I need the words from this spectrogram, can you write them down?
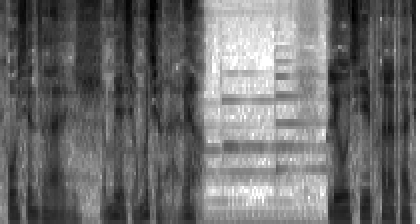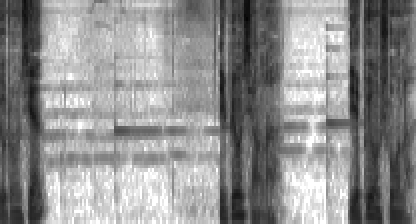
可我现在什么也想不起来了呀。”刘七拍了拍酒中仙：“你不用想了，也不用说了，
